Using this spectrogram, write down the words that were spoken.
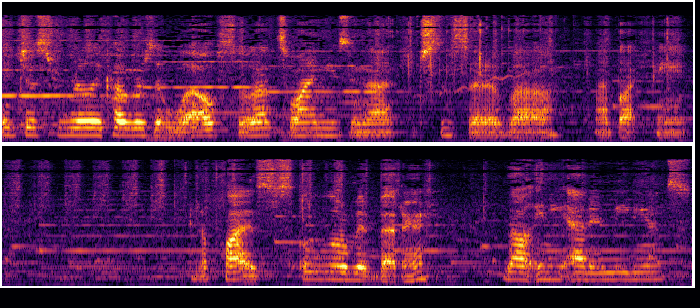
it just really covers it well. So that's why I'm using that just instead of uh, my black paint. It applies a little bit better without any added mediums.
